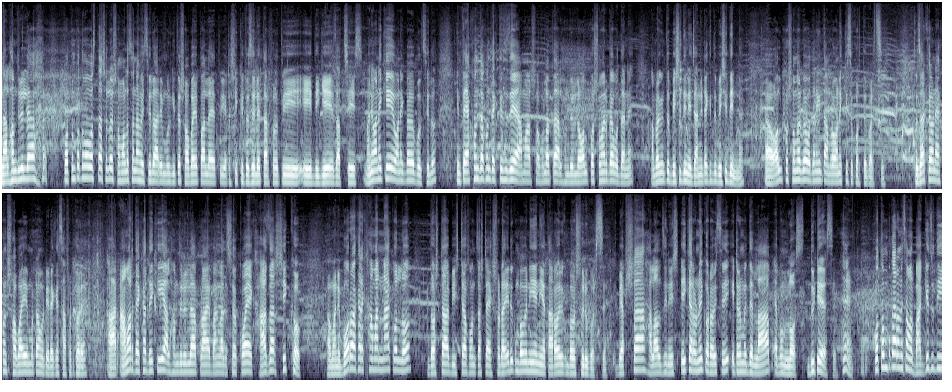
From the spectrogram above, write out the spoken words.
না, আলহামদুলিল্লাহ, প্রথম প্রথম অবস্থা আসলে সমালোচনা হয়েছিল, আরে মুরগি তো সবাই পালে, তুই এটা শিক্ষিত ছেলে, তারপরে তুই এই দিকে যাচ্ছিস। মানে অনেকে অনেকভাবে বলছিল, কিন্তু এখন তখন দেখতেছে যে আমার সফলতা আলহামদুলিল্লাহ অল্প সময়ের ব্যবধানে, আমরা কিন্তু বেশি দিনে জানিটা কিন্তু বেশি দিন না অল্প সময়ের ব্যবধানে কিন্তু আমরা অনেক কিছু করতে পারছি। তো যার কারণে এখন সবাই মোটামুটি এটাকে সাপোর্ট করে। আর আমার দেখা দেখি, আলহামদুলিল্লাহ, প্রায় বাংলাদেশের কয়েক হাজার শিক্ষক মানে বড় আকারে খামার না করলেও দশটা, বিশটা, পঞ্চাশটা, একশোটা এরকমভাবে নিয়ে নিয়ে তারাও এরকমভাবে শুরু করছে। ব্যবসা, হালাল জিনিস এই কারণেই করা হয়েছে, এটার মধ্যে লাভ এবং লস দুইটাই আছে হ্যাঁ? প্রথম কারণ হচ্ছে আমার ভাগ্যে যদি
